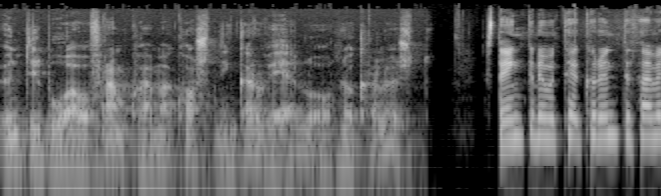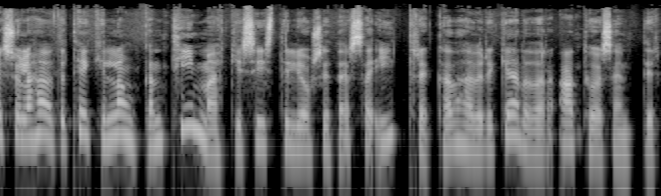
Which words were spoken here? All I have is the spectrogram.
undirbúa og framkvæma kostningar vel og nökra laust. Stengriðum tekur undir það vissulega hafa þetta tekið langan tíma ekki síst til ljósi þess að ítrekkað hafi verið gerðar aðtúasendir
